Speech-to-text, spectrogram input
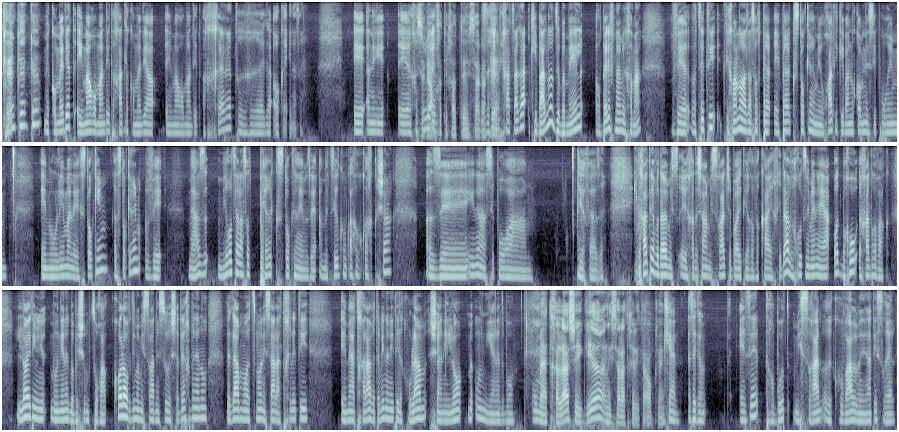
כן, כן, כן. מקומדיית אימה רומנטית אחת לקומדיה אימה רומנטית אחרת. רגע, אוקיי, הנה זה. אה, אני, אה, זה חשוב לי... גם חתיכת אה, סאגה, זה כן. חתיכת סאגה. קיבלנו את זה במייל הרבה לפני המלחמה, ורציתי, תכננו אז לעשות פר, פרק סטוקרים מיוחד, כי קיבלנו כל מיני סיפורים מעולים על סטוקים, על סטוקרים, ומאז, מי רוצה לעשות פרק סטוקרים? זה, המציאות כל כך כל כך קשה, אז אה, הנה הסיפור ה... היפה הזה. התחלתי עבודה במש... אה, חדשה במשרד שבו הייתי הרווקה היחידה, וחוץ ממני היה עוד בחור אחד רווק. לא הייתי מעוניינת בו בשום צורה. כל העובדים במשרד ניסו לשדך בינינו, וגם הוא עצמו ניסה להתחיל איתי אה, מההתחלה, ותמיד עניתי לכולם שאני לא מעוניינת בו. ומההתחלה שהגיע, ניסה להתחיל איתה, אוקיי. כן, אז זה גם, איזה תרבות משרד רקובה במדינת ישראל.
